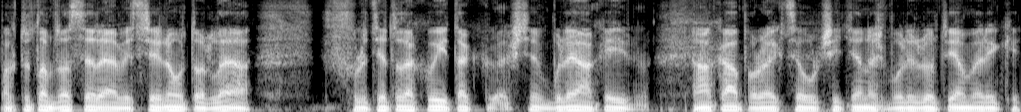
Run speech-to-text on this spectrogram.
pak to tam zase jde a vystřihnou tohle a furt je to takový, tak ještě bude nějaký, nějaká projekce určitě, než bude do té Ameriky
